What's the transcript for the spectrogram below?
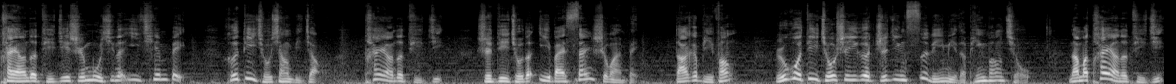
太阳的体积是木星的一千倍；和地球相比较，太阳的体积。是地球的一百三十万倍。打个比方，如果地球是一个直径四厘米的乒乓球，那么太阳的体积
